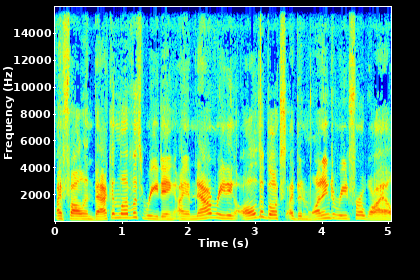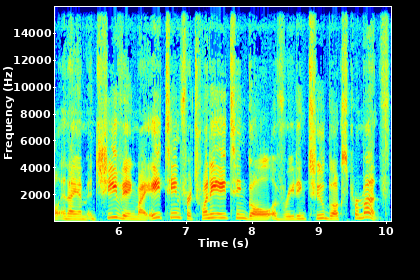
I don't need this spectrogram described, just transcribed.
I've fallen back in love with reading. I am now reading all the books I've been wanting to read for a while, and I am achieving my 18 for 2018 goal of reading two books per month.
